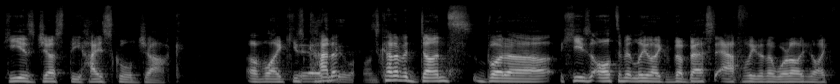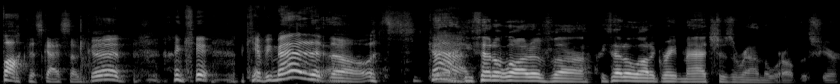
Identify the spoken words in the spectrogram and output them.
he is just the high school jock of like he's Yeah, kind of he's kind of a dunce, but uh, he's ultimately like the best athlete in the world. And you're like, fuck, this guy's so good. I can't I can't be mad at it Yeah. though. It's- Yeah, God, he's had a lot of uh he's had a lot of great matches around the world this year.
